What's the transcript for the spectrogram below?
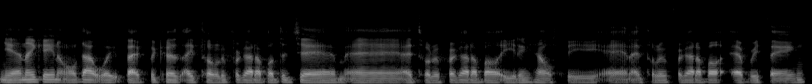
Yeah, and I gained all that weight back because I totally forgot about the gym and I totally forgot about eating healthy and I totally forgot about everything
